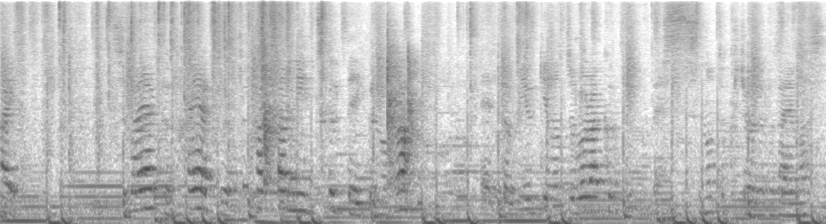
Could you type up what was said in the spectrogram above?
はい。素早く早く簡単に作っていくのが、えっとみゆきのズボラクッキングです。の特徴でございます。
